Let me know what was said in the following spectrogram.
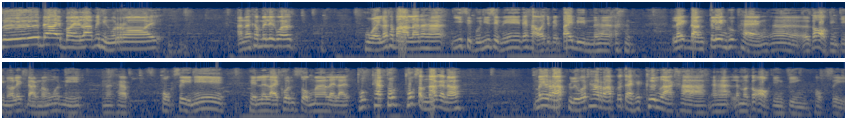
ซื้อได้ใบละไม่ถึงร้อยอันนั้นเขาไม่เรียกว่าหวยรัฐบาลแล้วนะฮะยี่สิบคูณยี่สิบนี่ได้ข่าวว่าจะเป็นใต้ดินนะฮะ เลขดังเกลี้ยงทุกแผงเออเออก็ออกจริงๆเนาะเลขดังน้องงวดนี้นะครับหกสี่นี่เห็นหลาย ๆ คนส่งมาหลาย ๆ ทุกแทบทุกทุกสำนักอะนะไม่รับหรือว่าถ้ารับก็จ่ายแค่ครึ่งราคานะฮะแล้วมันก็ออกจริงๆหกสี่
